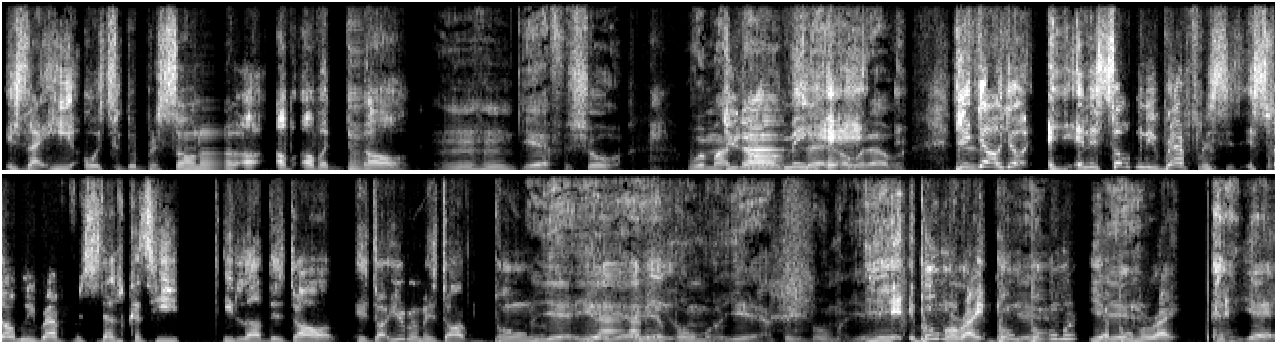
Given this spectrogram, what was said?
It's like he always took the persona of, of, of a dog. Mm-hmm. Yeah, for sure. Where my you know dogs I mean? at or whatever. Yeah, yo, yo, and it's so many references. It's so many references. That's because he he loved his dog. His dog. You remember his dog Boom? Yeah, yeah, yeah. I mean, yeah, Boomer. Yeah, I think Boomer. Yeah, yeah, Boomer. Right? Boom, yeah. Boomer. Yeah, yeah, Boomer. Right? yeah,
